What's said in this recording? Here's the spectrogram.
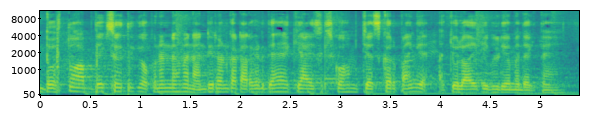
दोस्तों, आप देख सकते हैं कि ओपनर ने हमें 90 रन का टारगेट दिया है। क्या इसको हम चेस कर पाएँगे? चलो आई की वीडियो में देखते हैं।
